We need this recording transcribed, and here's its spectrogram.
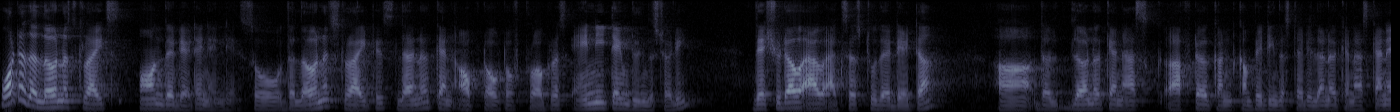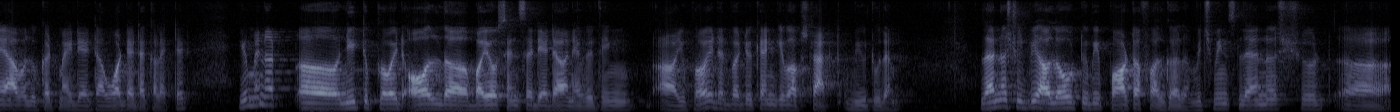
What are the learner's rights on the data in LA? So, the learner's right is learner can opt out of progress any time during the study. They should have, have access to the data. Uh, the learner can ask after completing the study learner can ask can I have a look at my data, what data collected. You may not uh, need to provide all the biosensor data and everything uh, you provided, but you can give abstract view to them learners should be allowed to be part of algorithm which means learners should uh,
